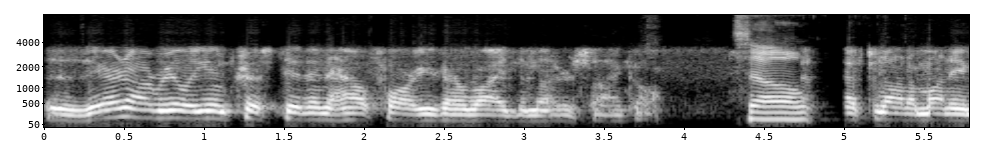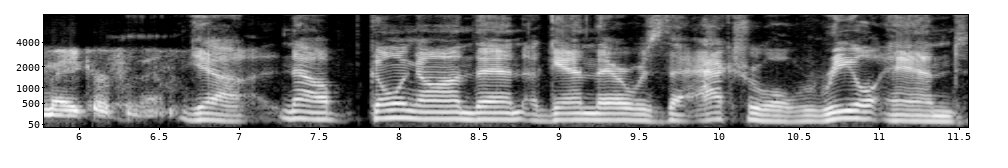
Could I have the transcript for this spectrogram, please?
they're not really interested in how far you're going to ride the motorcycle. So That's not a money maker for them. Yeah. Now, going on then, again, there was the actual real end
